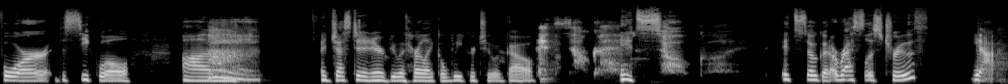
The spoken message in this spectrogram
for the sequel. Um, I just did an interview with her like a week or two ago. It's so good. It's so good. It's so good. A Restless Truth. Yeah.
